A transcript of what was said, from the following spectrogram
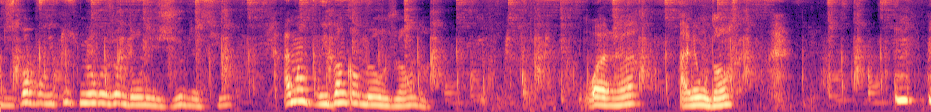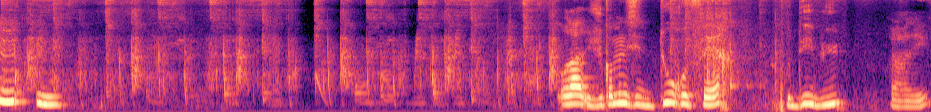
j'espère que vous pouvez tous me rejoindre dans les jeux, bien sûr. Ah non, vous pouvez pas encore me rejoindre. Voilà. Allez, on danse. Voilà, je vais quand même essayer de tout refaire au début. Regardez.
